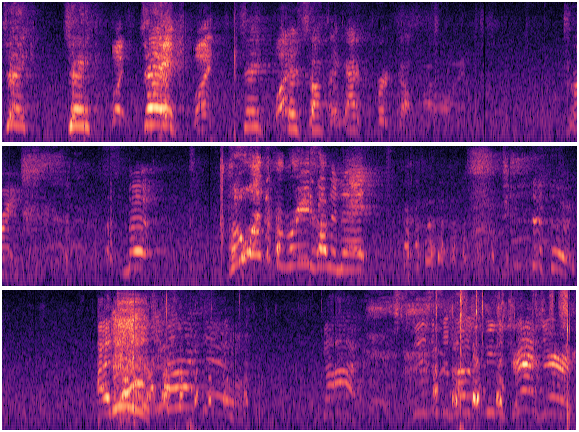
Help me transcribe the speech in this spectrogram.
Jake, Jake, What? Jake, What? Jake. What? There's something I forgot my line. Drink. Smith. Who won the Febreze on the net? I told you not to. God, this is supposed to be the treasure.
